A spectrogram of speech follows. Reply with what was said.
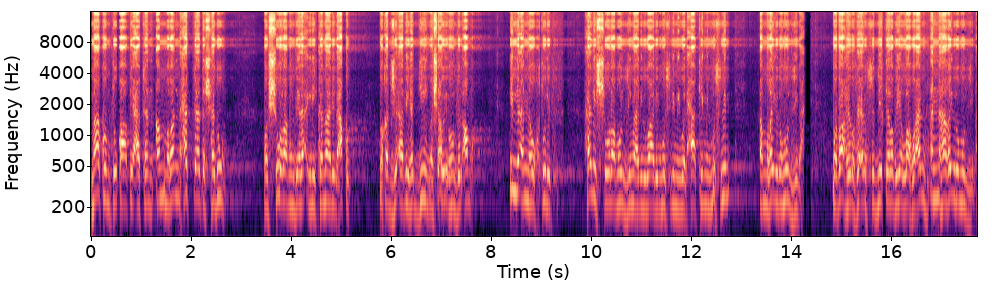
ما كنت قاطعة أمرا حتى تشهدون. والشورى من دلائل كمال العقل وقد جاء بها الدين وشاورهم في الأمر. إلا أنه اختلف هل الشورى ملزمة للوالي المسلم والحاكم المسلم أم غير ملزمة؟ وظاهر فعل الصديق رضي الله عنه أنها غير ملزمة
